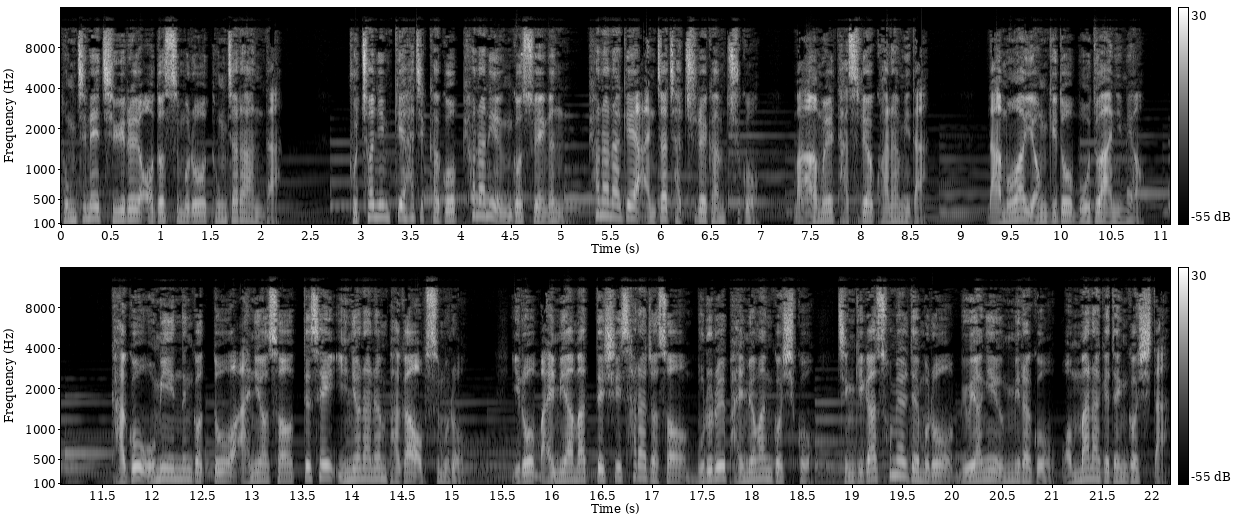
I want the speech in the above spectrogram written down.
동진의 지위를 얻었으므로 동자라 한다. 부처님께 하직하고 편안히 응거수행은 편안하게 앉아 자취를 감추고 마음을 다스려 관합니다. 나무와 연기도 모두 아니며 가고 옴이 있는 것도 아니어서 뜻에 인연하는 바가 없으므로 이로 말미암아 뜻이 사라져서 무르를 발명한 것이고 증기가 소멸됨으로 묘양이 은밀하고 원만하게 된 것이다.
